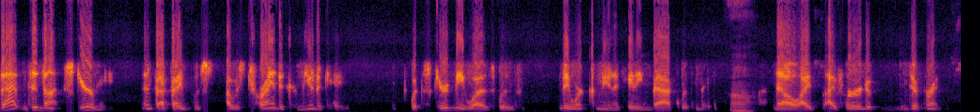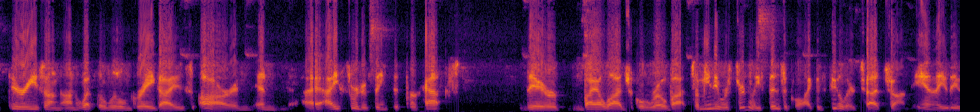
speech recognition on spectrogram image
That did not scare me. In fact, I was, I was trying to communicate. What scared me was, was they weren't communicating back with me. Oh. Now, I, I've heard different theories on, on what the little gray guys are, and, and I, I sort of think that perhaps they're biological robots. I mean, they were certainly physical. I could feel their touch on me, and they they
